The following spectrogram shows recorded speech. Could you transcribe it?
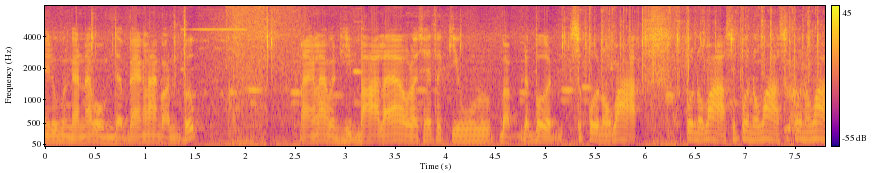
ไม่รู้เหมือนกันนะผมเดี๋ยวแบงล่างก่อนปุ๊บแบงล่างเป็นฮิปบาร์แล้ว เราใช้สกิลแบบระเบิดซุปเปอร์โนวาซุปเปอร์โนวาซุปเปอร์โนวาซุปเปอร์โนวา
